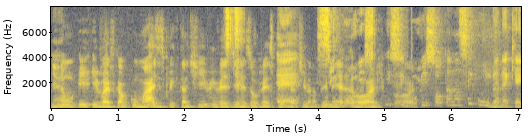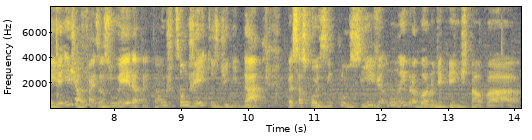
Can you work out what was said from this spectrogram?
E, não, e, e vai ficar com mais expectativa, em vez de resolver a expectativa na É, primeira, segura e- lógico. E segura lógico. e solta na segunda, né? Que aí e já É. faz a zoeira, tá? Então são jeitos de lidar com essas coisas. Inclusive, eu não lembro agora onde é que a gente tava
